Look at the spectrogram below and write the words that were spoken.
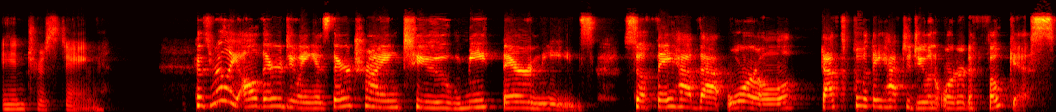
Interesting. Because really, all they're doing is they're trying to meet their needs. So if they have that oral, that's what they have to do in order to focus.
